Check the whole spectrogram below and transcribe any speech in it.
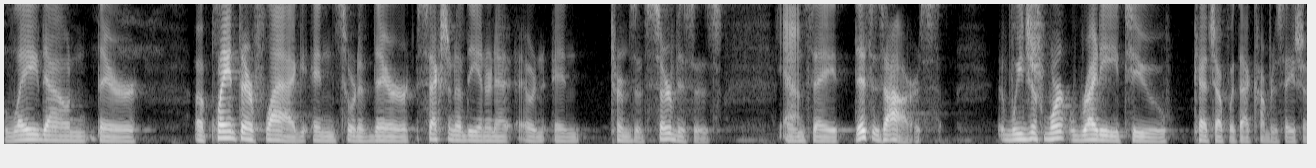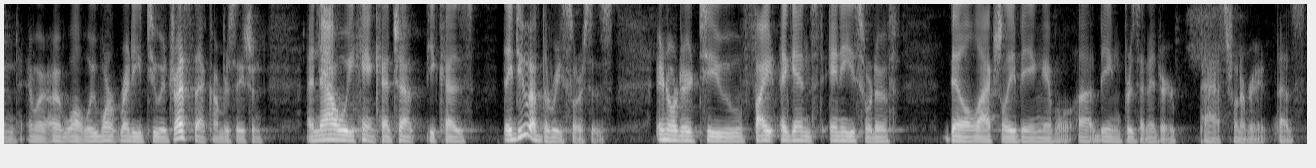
lay down their uh, plant their flag in sort of their section of the internet in, in terms of services yeah. and say this is ours. We just weren't ready to catch up with that conversation. And we uh, well we weren't ready to address that conversation. And now we can't catch up because they do have the resources in order to fight against any sort of bill actually being able uh, being presented or passed whenever it does.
